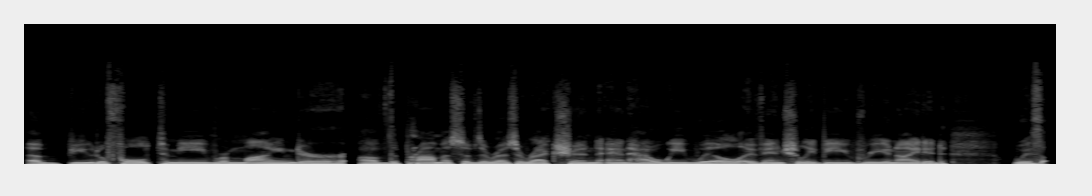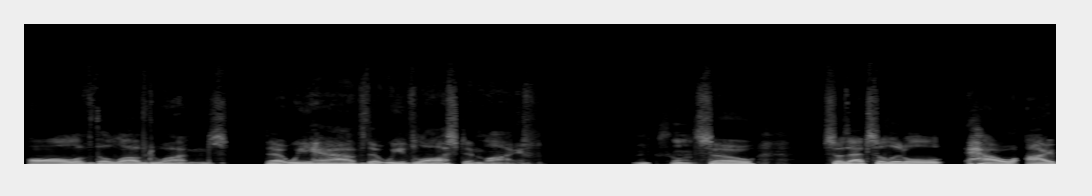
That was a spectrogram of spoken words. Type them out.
a beautiful to me reminder of the promise of the resurrection and how we will eventually be reunited with all of the loved ones that we have that we've lost in life. Excellent. So so that's a little how I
